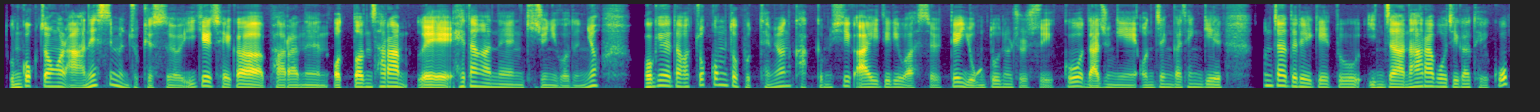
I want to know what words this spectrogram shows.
돈 걱정을 안 했으면 좋겠어요. 이게 제가 바라는 어떤 사람에 해당하는 기준이거든요. 거기에다가 조금 더 보태면 가끔씩 아이들이 왔을 때 용돈을 줄 수 있고 나중에 언젠가 생길 손자들에게도 인자한 할아버지가 되고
